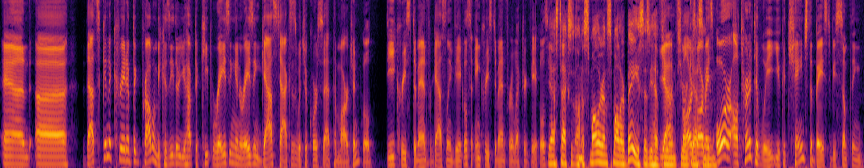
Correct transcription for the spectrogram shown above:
And uh, that's going to create a big problem because either you have to keep raising and raising gas taxes, which of course at the margin will decrease demand for gasoline vehicles and increase demand for electric vehicles. Gas taxes on a smaller and smaller base as you have fewer Yeah, and fewer smaller, smaller base. Or alternatively, you could change the base to be something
